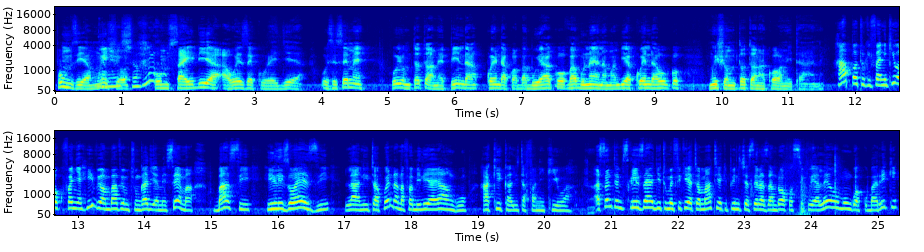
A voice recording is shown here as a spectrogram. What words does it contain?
pumzi ya mwisho mwisho. kumsaidia aweze kurejea. Usiseme huyu mtoto amepinda kwenda kwa babu yako babu naye anamwambia kwenda huko mwisho mtoto anakuwa wa mitaani hapo tukifanikiwa kufanya hivyo ambavyo mchungaji amesema basi hili zoezi la nitakwenda na familia yangu hakika litafanikiwa. Asante msikilizaji tumefikia tamati ya kipindi cha sera za ndoa kwa siku ya leo. Mungu akubariki.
